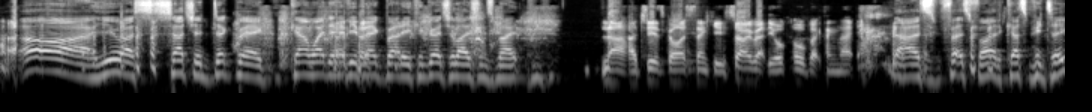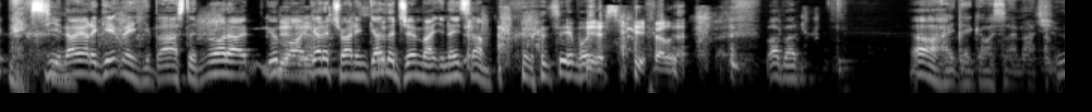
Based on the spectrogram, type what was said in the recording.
oh, you are such a dickbag. Can't wait to have you back, buddy. Congratulations, mate. Nah, cheers, guys. Thank you. Sorry about the all, all black thing, mate. no, it's, it's fine. It cuts me deep. you know how to get me, you bastard. Righto. Goodbye. Yeah, yeah. Go to training. Go to the gym, mate. You need some. see you, boys. Yeah, see you, fellas. Bye, bud. Oh, I hate that guy so much. you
